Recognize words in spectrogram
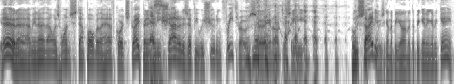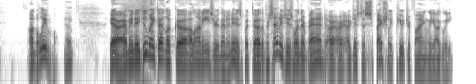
Yeah, that, I mean that, that was one step over the half court stripe, and, and he shot it as if he was shooting free throws. Uh, you know, to see whose side he was going to be on at the beginning of the game. Unbelievable. Yep. Yeah, I mean they do make that look uh, a lot easier than it is, but uh, the percentages when they're bad are, are, are just especially putrefyingly ugly.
